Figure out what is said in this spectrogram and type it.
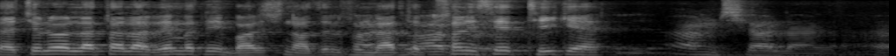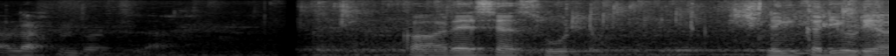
तो चलो अल्लाह ताला रहमत नी बारिश नाज़िल फरमाया तो सारी सेहत ठीक है इंशाल्लाह अल्हम्दुलिल्लाह कार ऐसे सूट लिंक करी उड़िया।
